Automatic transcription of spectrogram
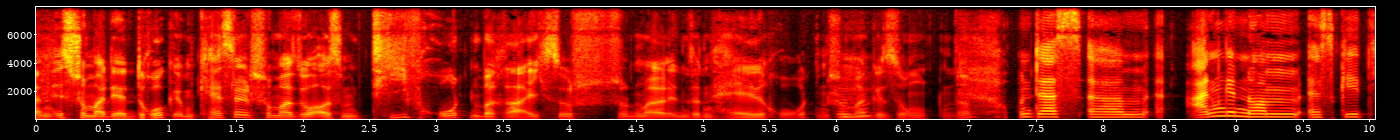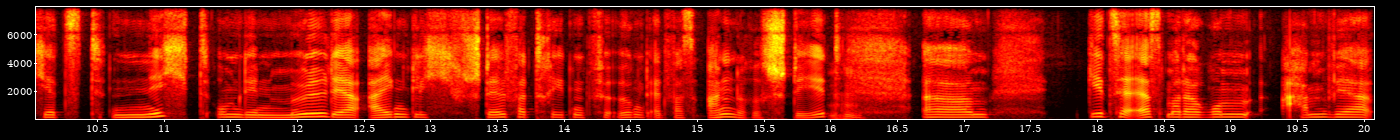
dann ist schon mal der Druck im Kessel schon mal so aus dem tiefroten Bereich so schon mal in so einen hellroten schon mhm. mal gesunken. Ne? Und das ähm, angenommen, es geht jetzt nicht um den Müll, der eigentlich stellvertretend für irgendetwas anderes steht. Mhm. Ähm, geht es ja erstmal darum, haben wir,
